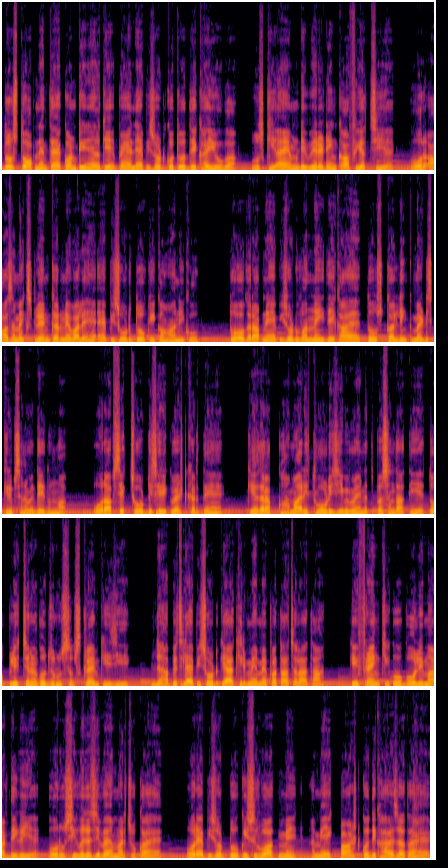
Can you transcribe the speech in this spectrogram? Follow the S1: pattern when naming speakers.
S1: दोस्तों, आपने the continental के पहले एपिसोड को तो देखा ही होगा। उसकी आईएमडीबी रेटिंग काफ़ी अच्छी है और आज हम एक्सप्लेन करने वाले हैं एपिसोड दो की कहानी को। तो अगर आपने एपिसोड वन नहीं देखा है तो उसका लिंक मैं डिस्क्रिप्शन में दे दूँगा। और आपसे एक छोटी सी रिक्वेस्ट करते हैं कि अगर आपको हमारी थोड़ी सी भी मेहनत पसंद आती है तो प्लीज़ चैनल को ज़रूर सब्सक्राइब कीजिए। जहाँ पिछले एपिसोड के आखिर में हमें पता चला था कि फ्रैंकी को गोली मार दी गई है और उसी वजह से वह मर चुका है। और एपिसोड टू की शुरुआत में हमें एक पास्ट को दिखाया जाता है,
